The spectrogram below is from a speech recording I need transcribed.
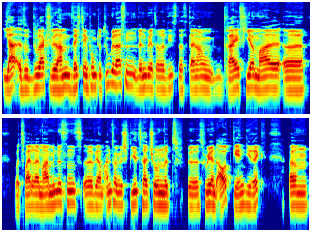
Ja, also du sagst, wir haben 16 Punkte zugelassen. Wenn du jetzt aber siehst, dass, keine Ahnung, drei, vier Mal äh, oder zwei, drei Mal mindestens äh, wir am Anfang des Spiels halt schon mit äh, Three and Out gehen direkt, ähm,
